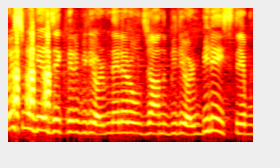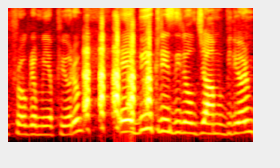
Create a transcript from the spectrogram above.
Başıma gelecekleri biliyorum. Neler olacağını biliyorum. Bile isteye bu programı yapıyorum. Ee, büyük rezil olacağımı biliyorum.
